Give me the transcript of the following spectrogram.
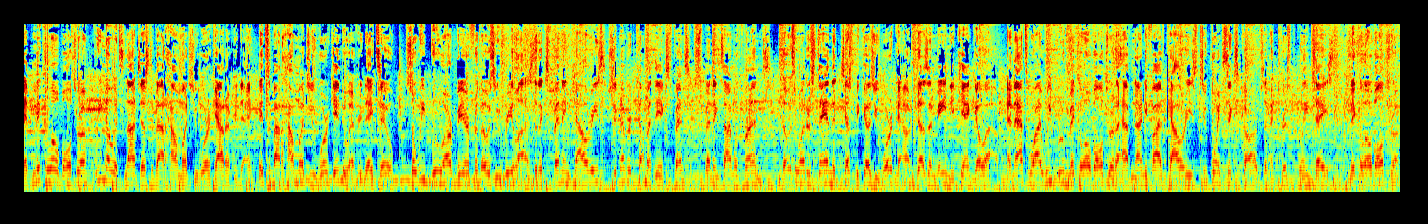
At Michelob Ultra, we know it's not just about how much you work out every day. It's about how much you work into every day, too. So we brew our beer for those who realize that expending calories should never come at the expense of spending time with friends. Those who understand that just because you work out doesn't mean you can't go out. And that's why we brew Michelob Ultra to have 95 calories, 2.6 carbs, and a crisp, clean taste. Michelob Ultra,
